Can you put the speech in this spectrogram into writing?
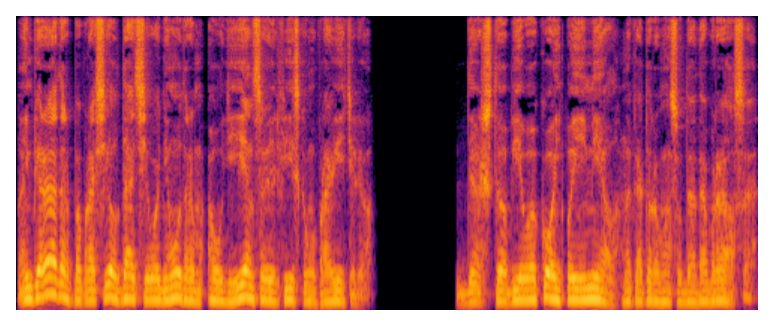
Но император попросил дать сегодня утром аудиенцию эльфийскому правителю. Да чтоб его конь поимел, на котором он сюда добрался.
